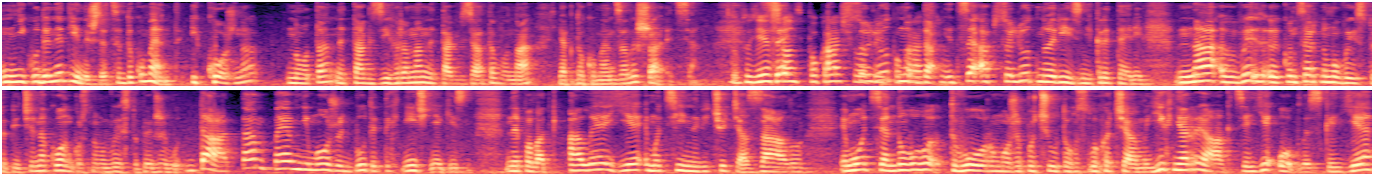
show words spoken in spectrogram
Нікуди не дінешся, це документ. І кожна нота не так зіграна, не так взята, вона як документ залишається. Тобто є Це шанс покращувати і абсолютно, покращувати. Да, і це абсолютно різні критерії. На ви- е, концертному виступі чи на конкурсному виступі вживу. Да, там певні можуть бути технічні якісь неполадки, але є емоційне відчуття залу, емоція нового твору може почутого слухачами, їхня реакція, є оплески, є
